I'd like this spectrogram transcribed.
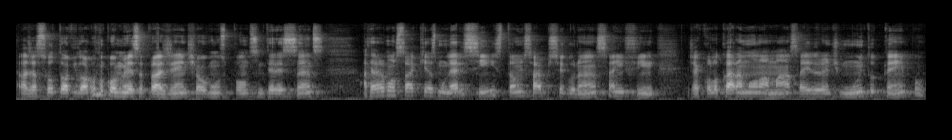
Ela já soltou aqui logo no começo pra gente alguns pontos interessantes, até para mostrar que as mulheres sim estão em cibersegurança, enfim, já colocaram a mão na massa aí durante muito tempo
